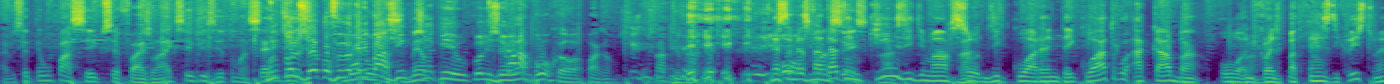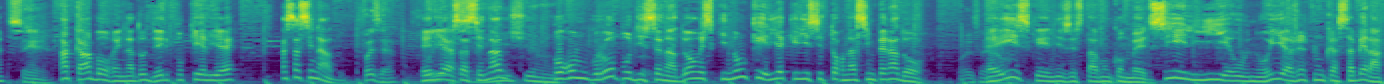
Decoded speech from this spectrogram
Aí você tem um passeio que você faz lá e que você visita uma série No de Coliseu que eu fui, aquele barzinho que tinha monumentos. aqui, o Coliseu, Cala a né? boca, não sabe de nada. Nessa Ô, mesma data, em francês, 15 de março de 44, acaba o de 44 antes de Cristo, né? Sim. Acaba o reinado dele porque ele é assassinado. Pois é. Ele é assim. assassinado mano. por um grupo de senadores que não queria que ele se tornasse imperador. Pois é. É isso que eles estavam com medo. Se ele ia ou não ia, a gente nunca saberá.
